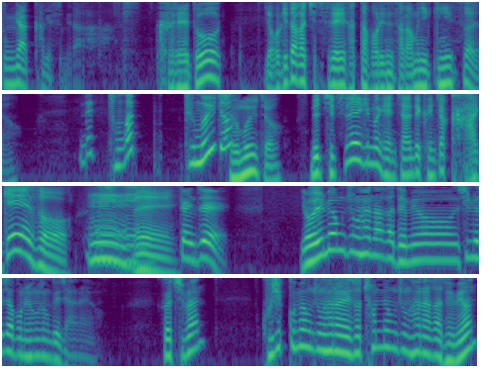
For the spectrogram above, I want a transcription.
중략하겠습니다. 그래도 여기다가 집쓰레기 갖다 버리는 사람은 있긴 있어요. 근데 정말 드물죠? 드물죠. 근데 집쓰레기면 괜찮은데 근처 가게에서 음. 네. 네. 그러니까 이제 10명 중 하나가 되면 신뢰 자본은 형성되지 않아요. 그렇지만 99명 중 하나에서 1000명 중 하나가 되면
